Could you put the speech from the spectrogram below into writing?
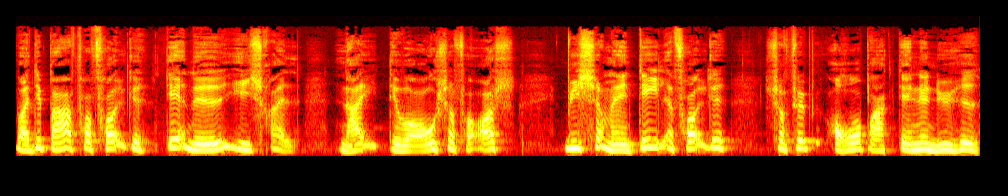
Var det bare for folket dernede i Israel? Nej, det var også for os, vi som er en del af folket, som fik overbragt denne nyhed.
